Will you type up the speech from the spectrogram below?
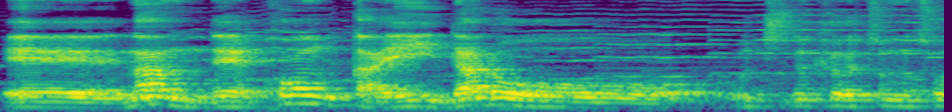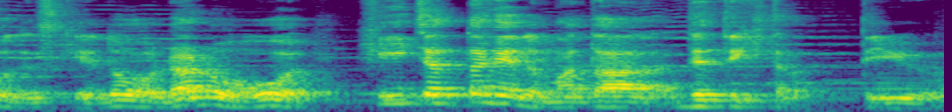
えー、なんで今回ラローうちの教室もそうですけどラローを弾いちゃったけどまた出てきたっていう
